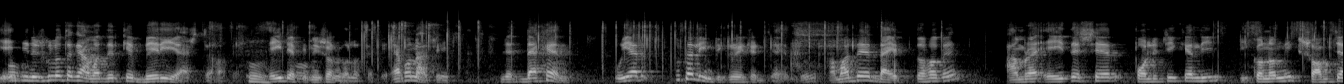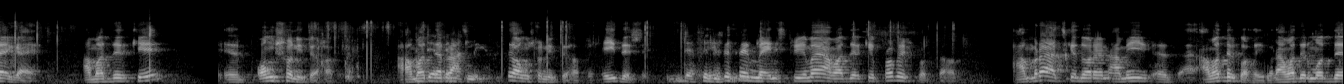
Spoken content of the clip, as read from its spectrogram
এই জিনিসগুলো থেকে আমাদেরকে বেরিয়ে আসতে হবে। এই ডেফিনিশনগুলো থেকে। এখন আসি যে দেখেন উই আর টোটালি ইন্টিগ্রেটেড যেহেতু। আমাদের দায়িত্ব হবে আমরা এই দেশের পলিটিক্যালি ইকোনমিক সব জায়গায় আমাদেরকে অংশ নিতে হবে। আমাদের রাজনীতিতে অংশ নিতে হবে এই দেশে। এই. দেশের মেইন স্ট্রিমে আমাদেরকে প্রবেশ করতে হবে। আমরা আজকে ধরেন আমি আমাদের কথাই বলি আমাদের মধ্যে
